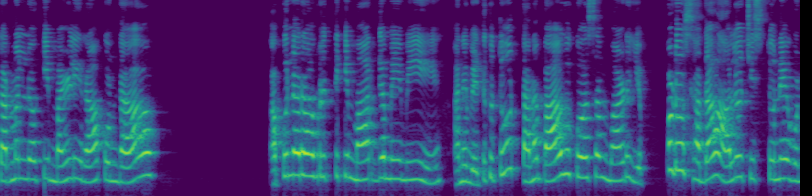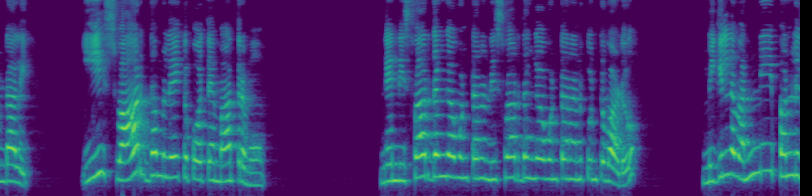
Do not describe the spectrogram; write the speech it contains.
కర్మల్లోకి మళ్ళీ రాకుండా అపునరావృత్తికి మార్గమేమి అని వెతుకుతూ తన బాగు కోసం వాడు ఎప్పుడూ సదా ఆలోచిస్తూనే ఉండాలి. ఈ స్వార్థం లేకపోతే మాత్రము నేను నిస్వార్థంగా ఉంటాను నిస్వార్థంగా ఉంటాను అనుకుంటూ వాడు మిగిలినవన్నీ పనులు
